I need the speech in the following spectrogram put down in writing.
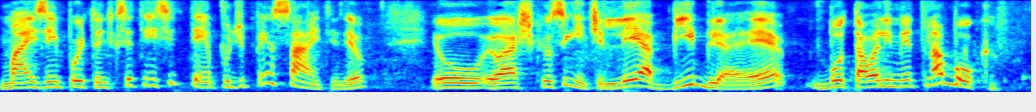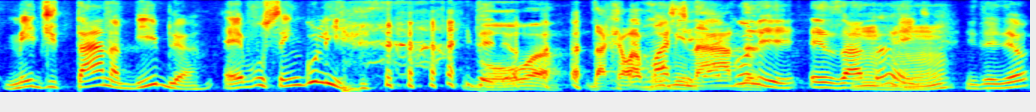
Mas é importante que você tenha esse tempo de pensar, entendeu? Eu, eu acho que é o seguinte: ler a Bíblia é botar o alimento na boca. Meditar na Bíblia é você engolir. entendeu? Boa. Dá aquela é ruminada. engolir. Exatamente. Uhum. Entendeu?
